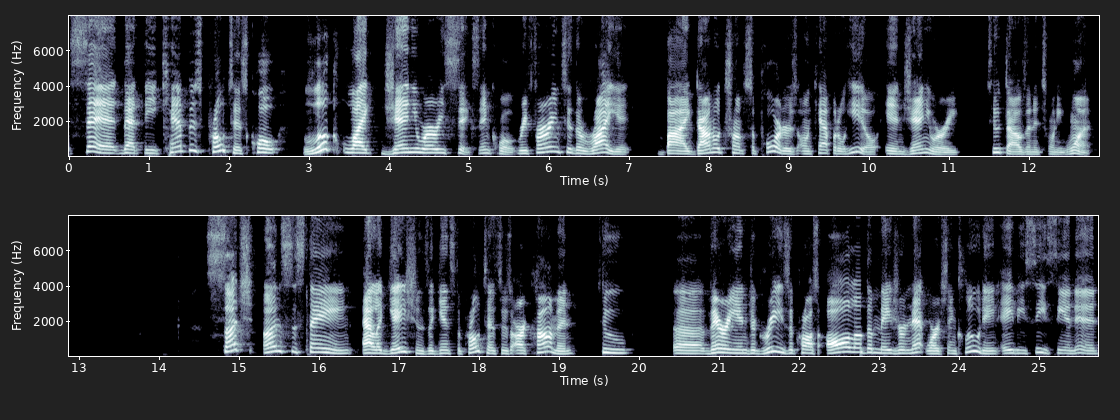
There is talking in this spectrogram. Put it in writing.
said that the campus protests, quote, look like January 6th, end quote, referring to the riot by Donald Trump supporters on Capitol Hill in January 2021. Such unsustained allegations against the protesters are common to uh, varying degrees across all of the major networks, including ABC, CNN,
